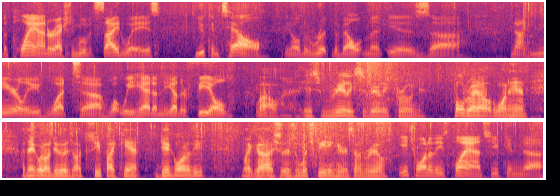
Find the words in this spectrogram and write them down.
the plant or actually move it sideways, you can tell, you know, the root development is uh, not nearly what uh, what we had on the other field. Wow, it's really severely pruned. Pulled right out with one hand. I think what I'll do is I'll see if I can't dig one of these. My gosh, there's so much feeding here, it's unreal. Each one of these plants, you can uh,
